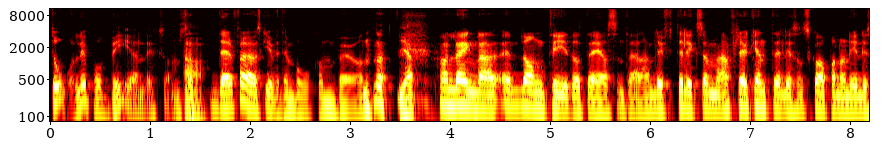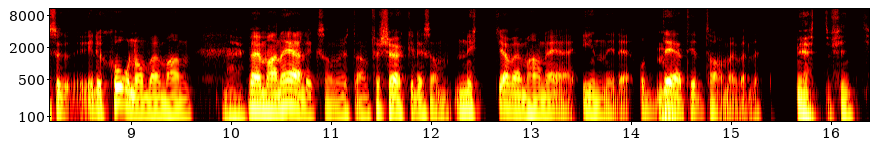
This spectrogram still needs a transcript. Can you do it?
dålig på att be. Liksom. Så Ja. därför har jag skrivit en bok om bön. Japp. Han längtar en lång tid åt det och sånt där. Han lyfter liksom, han försöker inte liksom skapa någon illus- illusion om vem han, Nej. vem han är liksom, utan försöker liksom nyttja vem han är in i det. Och det Mm. tilltalar mig väldigt. Jättefint.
